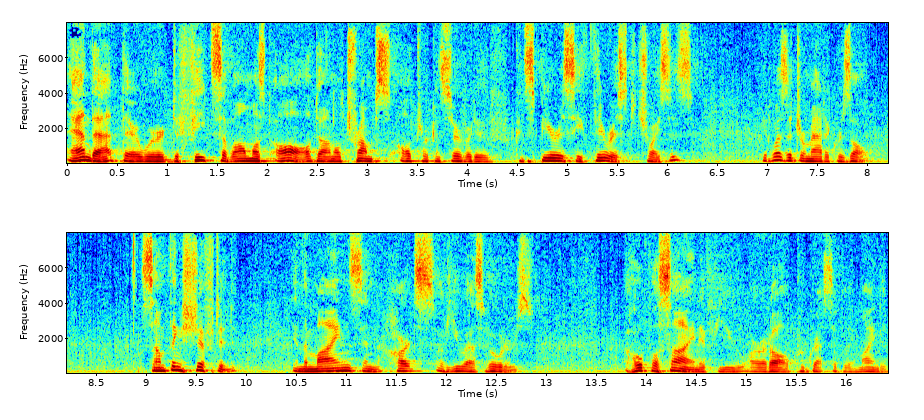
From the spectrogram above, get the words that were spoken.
and that there were defeats of almost all Donald Trump's ultra conservative conspiracy theorist choices, it was a dramatic result. Something shifted in the minds and hearts of U.S. voters, a hopeful sign if you are at all progressively minded.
